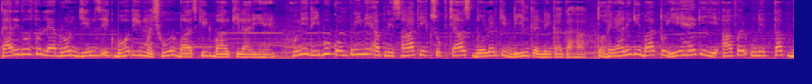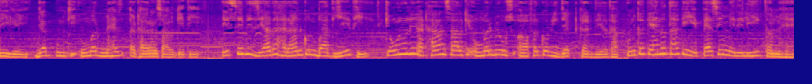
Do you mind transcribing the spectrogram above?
प्यारे दोस्तों, लेब्रोन जेम्स एक बहुत ही मशहूर बास्केट बास्केटबॉल खिलाड़ी हैं। उन्हें रीबो कंपनी ने अपने साथ 150 डॉलर की डील करने का कहा। तो हैरानी की बात तो ये है कि ये ऑफ़र उन्हें तब दी गई जब उनकी उम्र महज 18 साल की थी। इससे भी ज़्यादा हैरान कन बात ये थी कि उन्होंने 18 साल की उम्र में उस ऑफ़र को रिजेक्ट कर दिया था। उनका कहना था कि ये पैसे मेरे लिए कम हैं।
